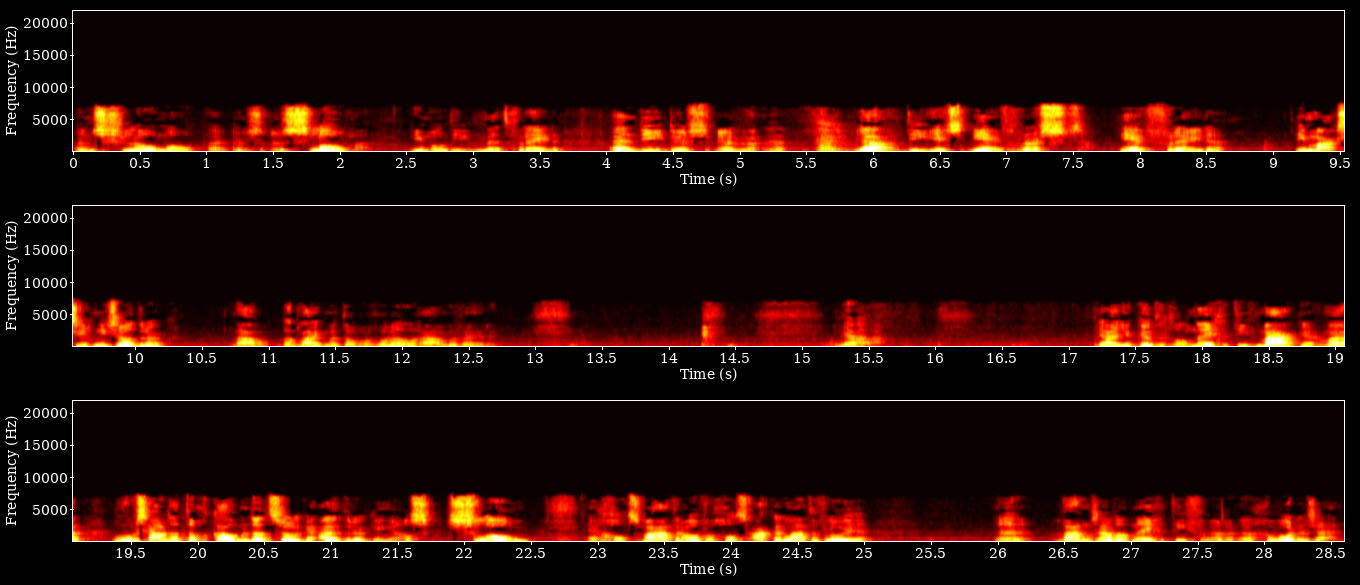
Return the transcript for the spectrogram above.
Een slomo. Een, een slome. Iemand die met vrede. En die dus. Eh, ja, die, is, die heeft rust. Die heeft vrede. Die maakt zich niet zo druk. Nou, dat lijkt me toch een geweldige aanbeveling. Ja. Ja, je kunt het wel negatief maken, maar hoe zou dat toch komen dat zulke uitdrukkingen als sloom en Gods water over Gods akker laten vloeien, uh, waarom zou dat negatief uh, geworden zijn?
